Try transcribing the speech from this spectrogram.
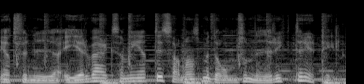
i att förnya er verksamhet tillsammans med de som ni riktar er till.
